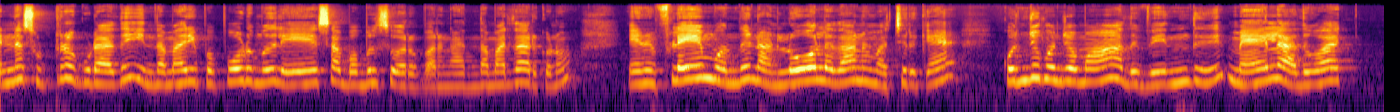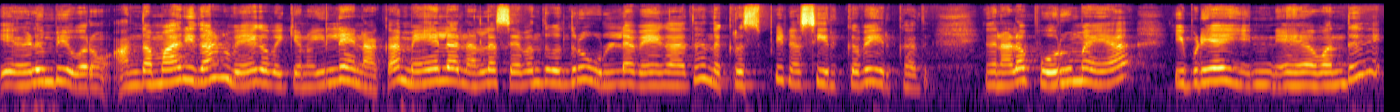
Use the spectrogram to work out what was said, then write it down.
எண்ணெய் சுற்றக்கூடாது. இந்த மாதிரி இப்போ போடும்போது லேசாக பபுள்ஸ் வரும் பாருங்கள் அந்த மாதிரி தான் இருக்கணும். என் ஃப்ளேம் வந்து நான் லோவில் தான் நான் வச்சுருக்கேன். கொஞ்சம் கொஞ்சமாக அது வெந்து மேலே அதுவாக எழும்பி வரும். அந்த மாதிரி தான் வேக வைக்கணும். இல்லைனாக்கா மேலே நல்லா செவந்து வந்துடும் உள்ளே வேகாது அந்த கிறிஸ்பினஸ் இருக்கவே இருக்காது. இதனால் பொறுமையாக இப்படியே இன்- வந்து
